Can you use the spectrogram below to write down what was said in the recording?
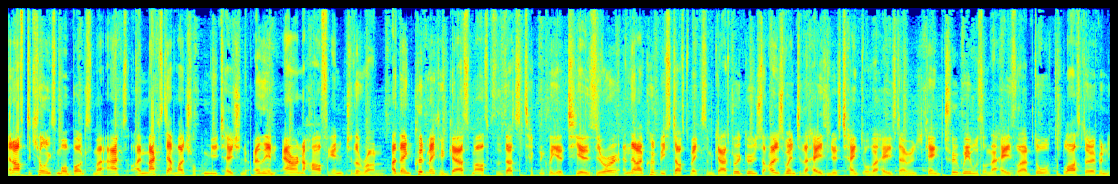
And after killing some more bugs with my axe, I maxed out my chopper mutation only an hour and a half into the run. I then could make a gas mask because that's technically a tier 0, and then I couldn't be stuffed to make some gastro goo, so I just went to the haze and just tanked all the haze damage, getting two wheels on the haze lab door to blast open,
